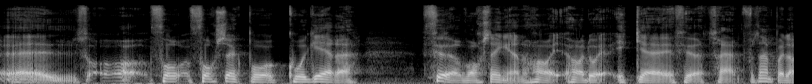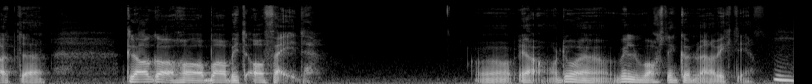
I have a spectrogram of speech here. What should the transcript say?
for, forsøk på å korrigere før varslingen har, har da ikke ført frem. F.eks. at uh, klager har bare blitt avfeid. Og, ja, og da vil varsling kunne være viktig. Mm.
